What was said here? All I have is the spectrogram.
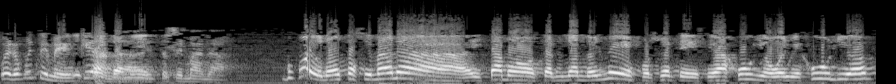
Bueno, cuénteme, ¿en qué anda esta semana? Bueno, esta semana estamos terminando el mes, por suerte se va junio, vuelve julio.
